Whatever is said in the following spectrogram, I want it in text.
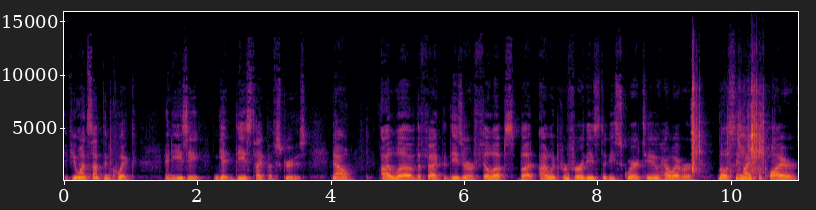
if you want something quick and easy, get these type of screws. Now, I love the fact that these are Phillips, but I would prefer these to be square too. However, mostly my supplier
